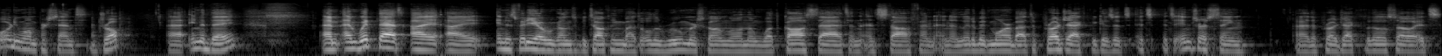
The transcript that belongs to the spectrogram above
41% drop uh, in a day. Um, and with that, I, I, in this video, we're going to be talking about all the rumors going on and what caused that and, and stuff, and, and a little bit more about the project because it's it's it's interesting, uh, the project, but also it's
